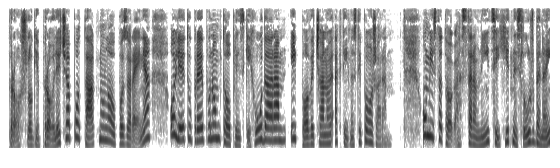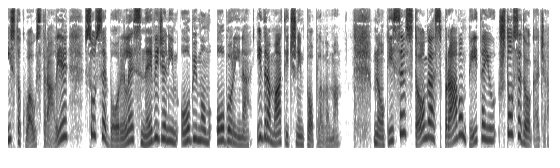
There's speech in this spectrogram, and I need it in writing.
prošlog je proljeća potaknula upozorenja o ljetu prepunom toplinskih udara i povećanoj aktivnosti požara. Umjesto toga, stanovnici hitne službe na istoku Australije su se borile s neviđenim obimom oborina i dramatičnim poplavama. Mnogi se stoga s pravom pitaju što se događa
